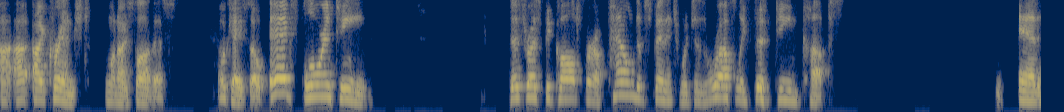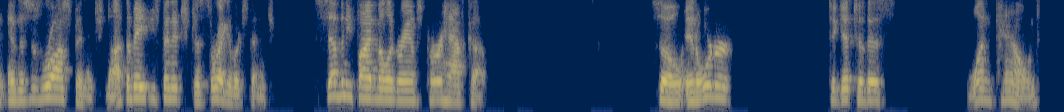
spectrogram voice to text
I, I cringed when I saw this. Okay, so eggs Florentine. This recipe called for a pound of spinach, which is roughly 15 cups. And, and this is raw spinach, not the baby spinach, just the regular spinach. 75 milligrams per half cup. So in order to get to this one pound,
